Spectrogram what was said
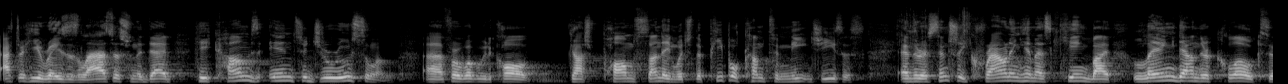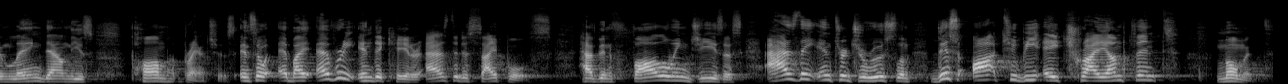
After he raises Lazarus from the dead, he comes into Jerusalem uh, for what we would call, gosh, Palm Sunday, in which the people come to meet Jesus. And they're essentially crowning him as king by laying down their cloaks and laying down these palm branches. And so, uh, by every indicator, as the disciples have been following Jesus, as they enter Jerusalem, this ought to be a triumphant moment.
